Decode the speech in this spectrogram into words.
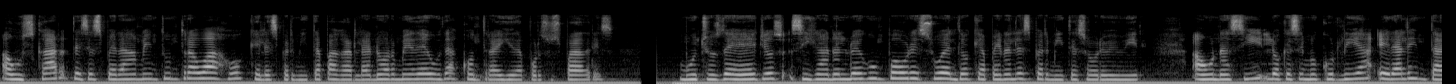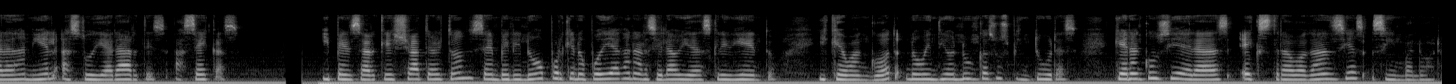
a buscar desesperadamente un trabajo que les permita pagar la enorme deuda contraída por sus padres. Muchos de ellos si ganan luego un pobre sueldo que apenas les permite sobrevivir. Aun así, lo que se me ocurría era alentar a Daniel a estudiar artes, a secas, y pensar que Chatterton se envenenó porque no podía ganarse la vida escribiendo, y que Van Gogh no vendió nunca sus pinturas, que eran consideradas extravagancias sin valor.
